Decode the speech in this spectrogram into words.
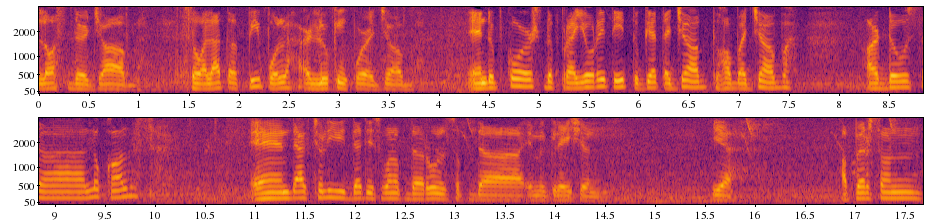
lost their job. So a lot of people are looking for a job and of course the priority to get a job to have a job are those uh, locals. And actually that is one of the rules of the immigration. Yeah. A person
